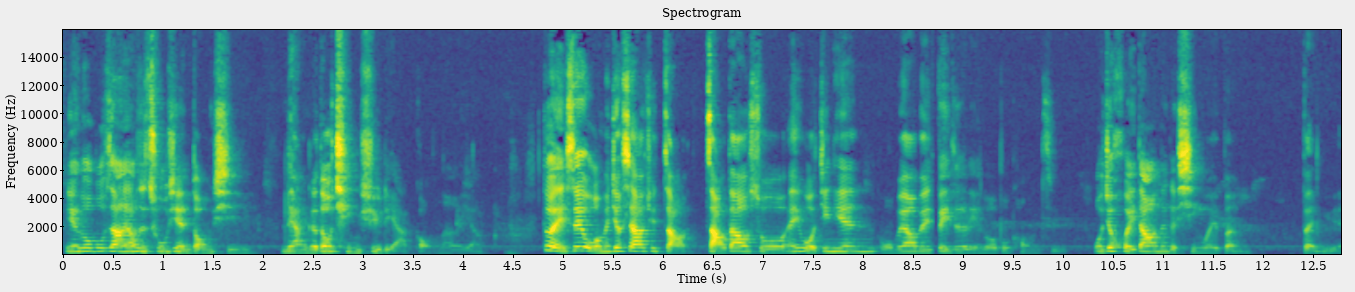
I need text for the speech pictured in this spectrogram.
联络部上要是出现东西。两个都情绪俩拱那样，对，所以我们就是要去找找到说，哎，我今天我不要被被这个联络部控制，我就回到那个行为本本源。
